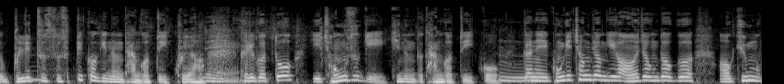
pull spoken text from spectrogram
또 블루투스 스피커 기능 단 것도 있고요. 네. 그리고 또 이 정수기 기능도 단 것도 있고. 그러니까 이 공기청정기가 어느 정도 그 어, 규모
